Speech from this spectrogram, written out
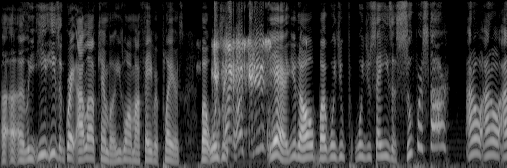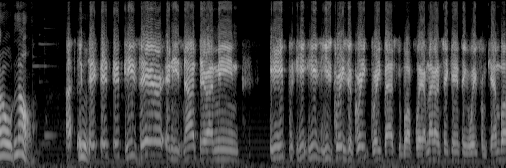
uh, uh elite. He he's a great. I love Kemba. He's one of my favorite players. But would you? Huskies. Yeah, you know. But would you would you say he's a superstar? I don't I don't I don't know. It, Mm. it, it, it, he's there and he's not there. I mean, he, he he's he's great. He's a great great basketball player. I'm not gonna take anything away from Kemba.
